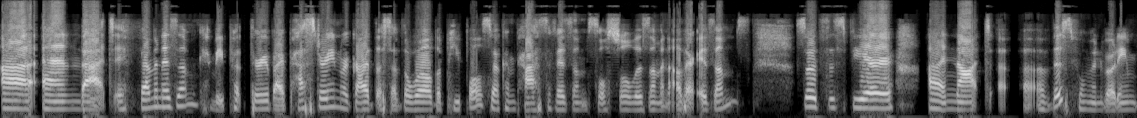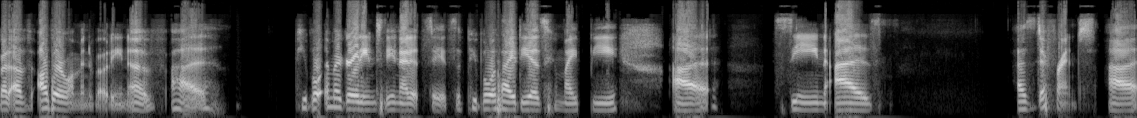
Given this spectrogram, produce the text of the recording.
uh, and that if feminism can be put through by pestering regardless of the will of the people, so can pacifism, socialism, and other isms. So it's this fear uh, not uh, of this woman voting, but of other women voting, of people immigrating to the United States, of people with ideas who might be uh, seen as as different uh,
